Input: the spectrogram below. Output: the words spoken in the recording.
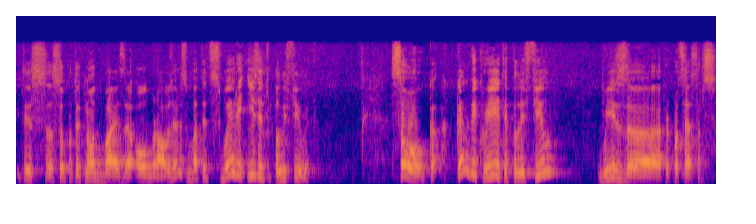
It is uh, supported not by the all browsers, but it's very easy to polyfill it. So can we create a polyfill with uh, preprocessors?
